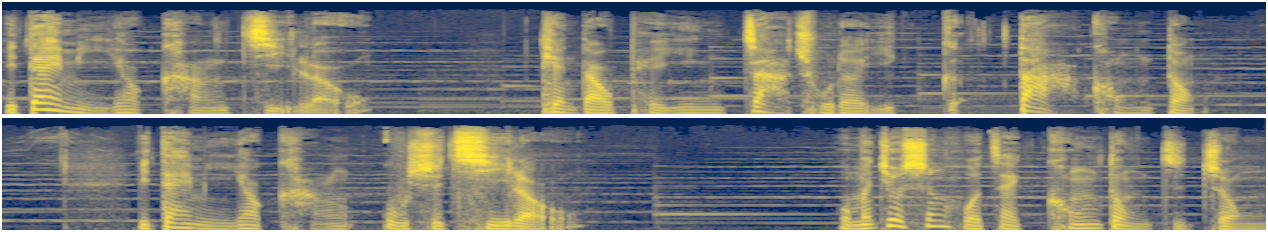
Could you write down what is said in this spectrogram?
一袋米要扛几楼？天道配音炸出了一个大空洞，一袋米要扛五十七楼，我们就生活在空洞之中。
